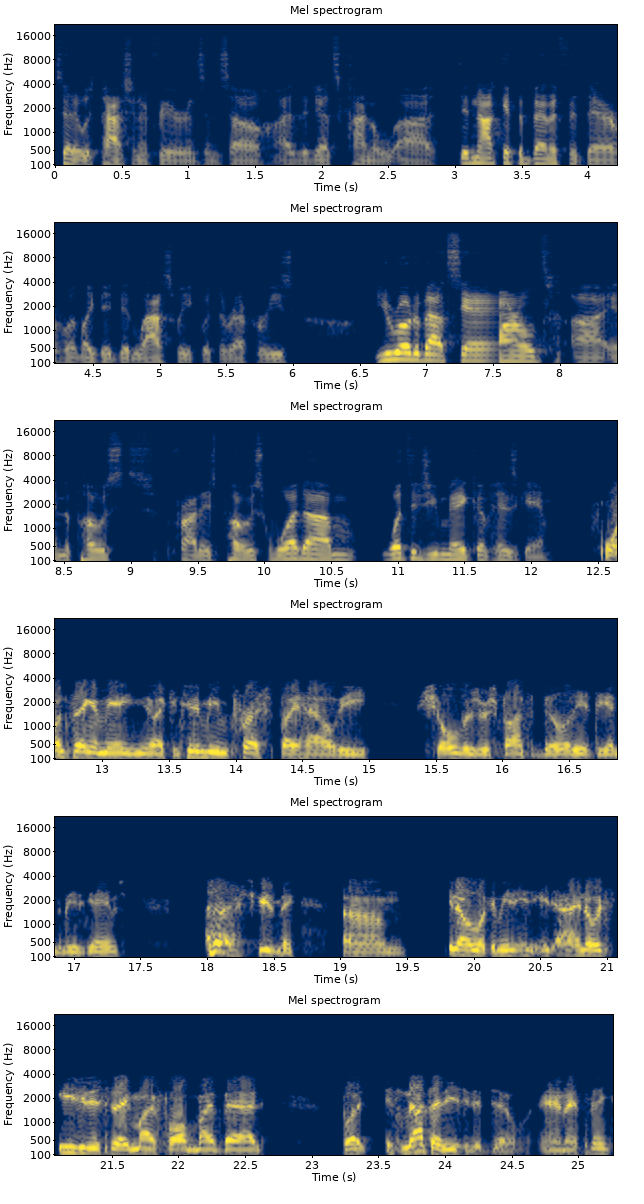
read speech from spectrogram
said it was pass interference, and so uh, the Jets kind of uh, did not get the benefit there, like they did last week with the referees you wrote about Sam Darnold uh, in the post Friday's post. What um what did you make of his game? one thing, I mean, you know, I continue to be impressed by how he shoulders responsibility at the end of these games. Excuse me. Um, you know, look, I mean, it, I know it's easy to say my fault, my bad, but it's not that easy to do. And I think,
